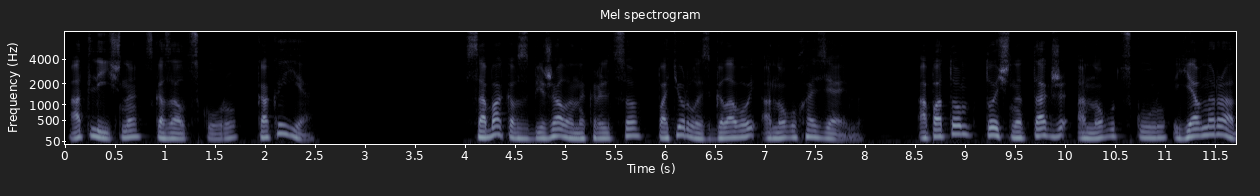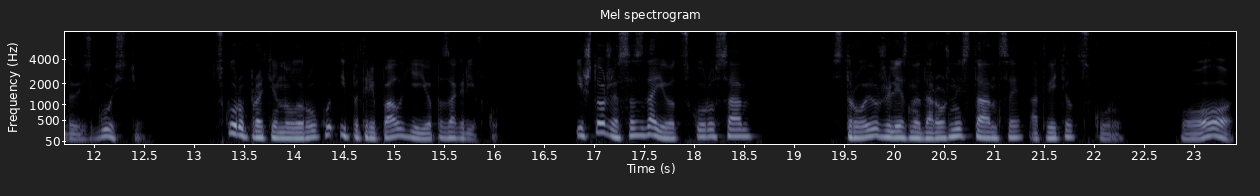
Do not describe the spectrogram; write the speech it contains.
«Отлично», — сказал Цкуру, — «как и я». Собака взбежала на крыльцо, потерлась головой о ногу хозяина. А потом точно так же о ногу Цкуру, явно радуясь гостю. Цкуру протянул руку и потрепал ее по загривку. «И что же создает Цкуру-сан?» «Строю железнодорожной станции», — ответил Цкуру. «О,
